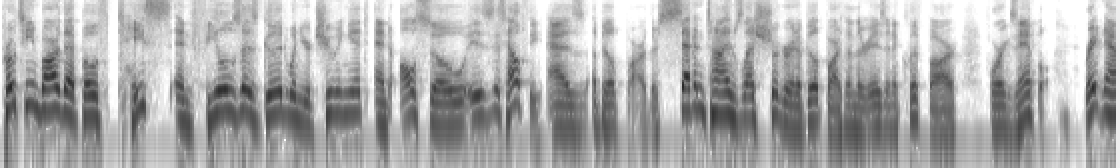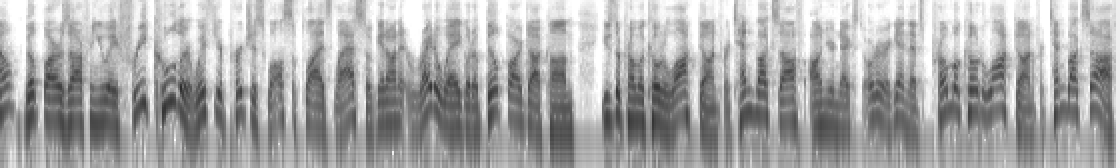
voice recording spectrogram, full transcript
protein bar that both tastes and feels as good when you're chewing it and also is as healthy as a built bar. There's seven times less sugar in a built bar than there is in a Clif bar, for example. Right now, Built Bar is offering you a free cooler with your purchase while supplies last. So get on it right away. Go to builtbar.com. Use the promo code locked on for 10 bucks off on your next order. Again, that's promo code locked on for 10 bucks off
